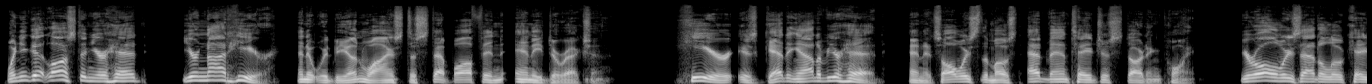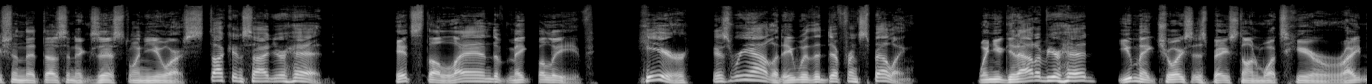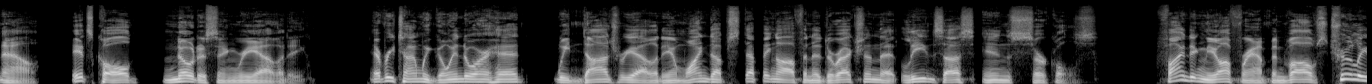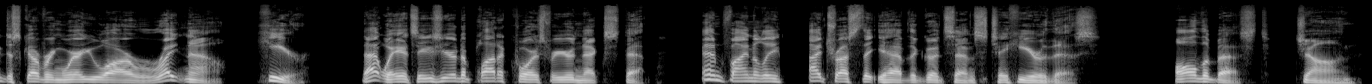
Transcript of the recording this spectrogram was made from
When you get lost in your head, you're not here, and it would be unwise to step off in any direction. Here is getting out of your head and it's always the most advantageous starting point. You're always at a location that doesn't exist when you are stuck inside your head. It's the land of make believe. Here is reality with a different spelling. When you get out of your head, you make choices based on what's here right now. It's called noticing reality. Every time we go into our head, we dodge reality and wind up stepping off in a direction that leads us in circles. Finding the off ramp involves truly discovering where you are right now, here. That way, it's easier to plot a course for your next step. And finally, I trust that you have the good sense to hear this. All the best, John.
